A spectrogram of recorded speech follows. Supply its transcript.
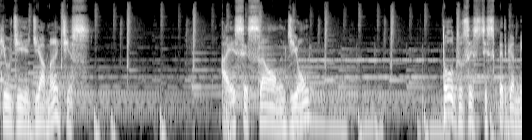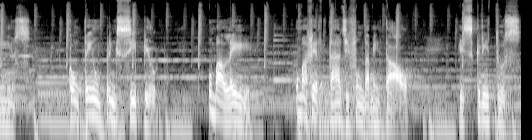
que o de diamantes, à exceção de um, todos estes pergaminhos contêm um princípio, uma lei, uma verdade fundamental, escritos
